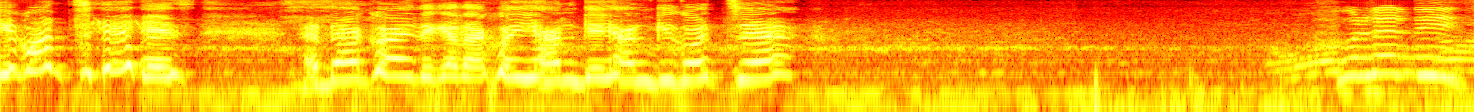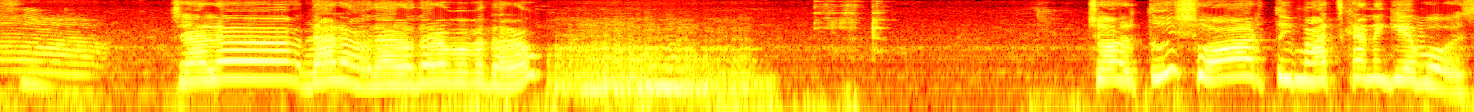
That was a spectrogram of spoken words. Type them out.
কি করছিস? দেখো এদিকে দেখো ইহান কি ইহান কি করছে চলো দাঁড়াও দাঁড়াও দাঁড়াও বাবা দাঁড়াও। চল তুই সর তুই মাঝখানে গিয়ে বস।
